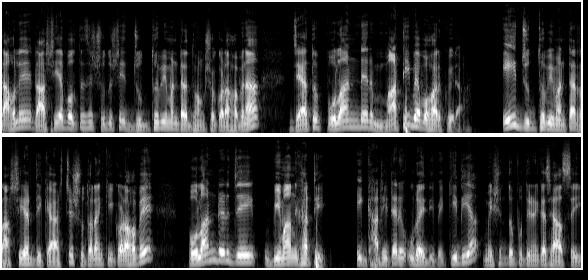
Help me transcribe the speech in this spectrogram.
তাহলে রাশিয়া বলতেছে শুধু সেই যুদ্ধ বিমানটা ধ্বংস করা হবে না, যেহেতু পোল্যান্ডের মাটি ব্যবহার কইরা এই যুদ্ধ বিমানটা রাশিয়ার দিকে আসছে, সুতরাং কি করা হবে? পোল্যান্ডের যে বিমান ঘাঁটি, এই ঘাঁটিটারে উড়াই দিবে। কি দিয়া? মেশিন তো পুতিনের কাছে আসেই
